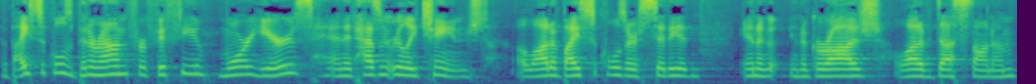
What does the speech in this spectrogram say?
The bicycle's been around for 50 more years, and it hasn't really changed. A lot of bicycles are sitting in a, in a garage, a lot of dust on them.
